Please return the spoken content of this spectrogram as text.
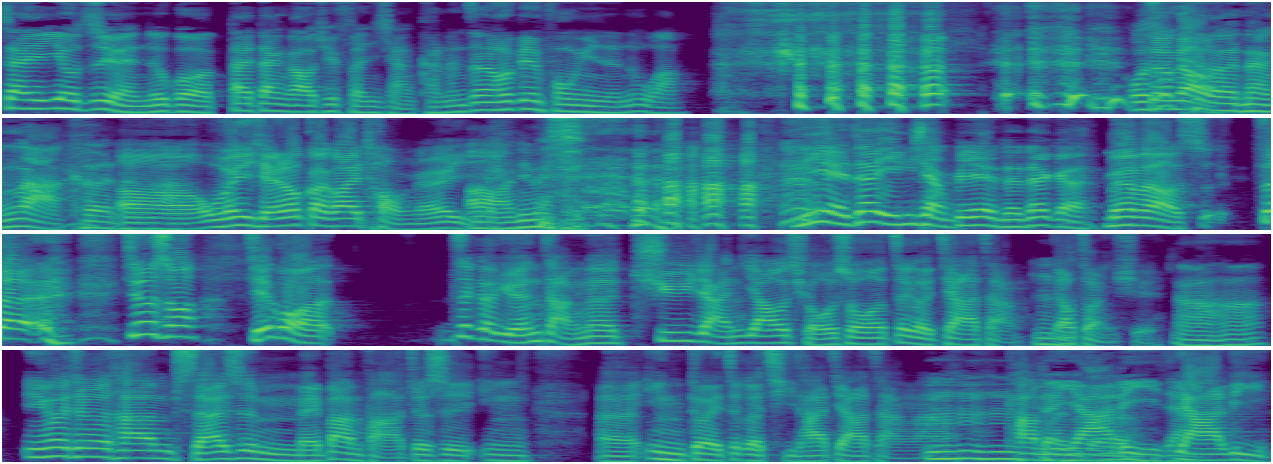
在幼稚园如果带蛋糕去分享，可能真的会变风云人物啊。我说可能啦，可能哦、我们以前都乖乖桶而已。哦，你们是，你也在影响别人的那个，没有没有，是这就是说，结果这个园长呢，居然要求说这个家长要转学，啊，因为就是他实在是没办法，就是应呃应对这个其他家长啊、嗯哼哼他们的压力压力，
